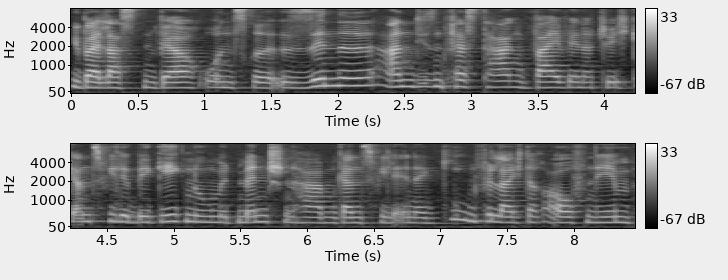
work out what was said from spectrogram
überlasten wir auch unsere Sinne an diesen Festtagen, weil wir natürlich ganz viele Begegnungen mit Menschen haben, ganz viele Energien vielleicht auch aufnehmen.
